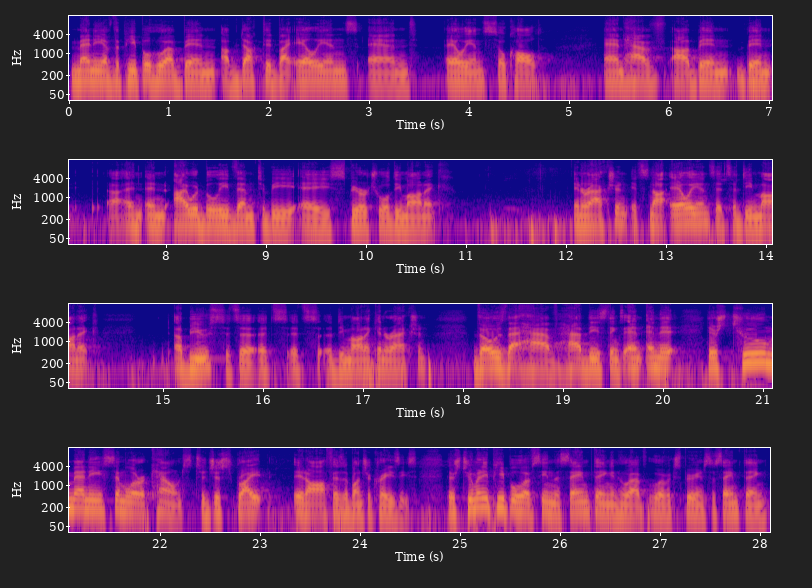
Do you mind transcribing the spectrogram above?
Many of the people who have been abducted by aliens and aliens, so called, and have uh, been, been uh, and, and I would believe them to be a spiritual demonic interaction. It's not aliens, it's a demonic abuse, it's a, it's, it's a demonic interaction. Those that have had these things, and, and it, there's too many similar accounts to just write it off as a bunch of crazies. There's too many people who have seen the same thing and who have, who have experienced the same thing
